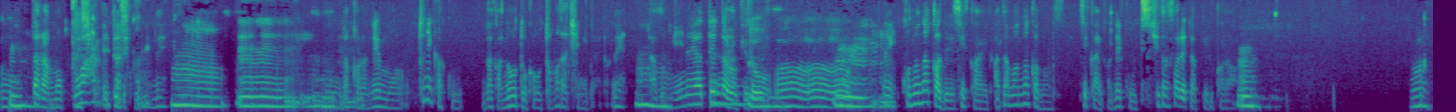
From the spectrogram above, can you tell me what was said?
うん。たらもうブワーって出てくるよね、うん。ううん。ん、だからねもうとにかくなんかノートがお友達みたいなね。多分みんなやってんだろうけど、ううんんうん。ううん。んね、この中で世界頭の中の世界がねこう映し出されちゃってるから、うん。うん、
